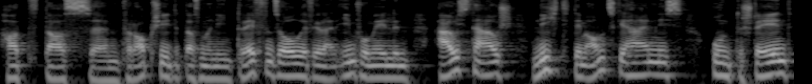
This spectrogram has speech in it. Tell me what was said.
hat das ähm, verabschiedet, dass man ihn treffen solle für einen informellen Austausch, nicht dem Amtsgeheimnis unterstehend.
